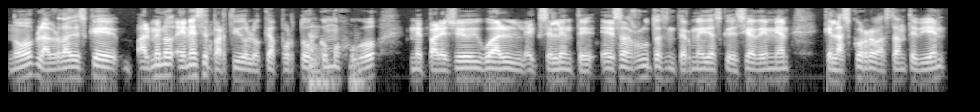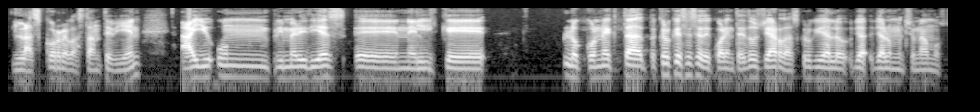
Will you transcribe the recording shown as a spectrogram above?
¿no? La verdad es que, al menos en ese partido, lo que aportó, cómo jugó, me pareció igual excelente. Esas rutas intermedias que decía Demian, que las corre bastante bien, las corre bastante bien. Hay un primero y diez eh, en el que lo conecta, creo que es ese de 42 yardas, creo que ya lo, ya lo mencionamos,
